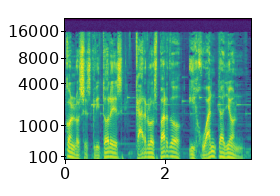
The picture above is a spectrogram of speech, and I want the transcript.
con los escritores Carlos Pardo y Juan Tallón.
